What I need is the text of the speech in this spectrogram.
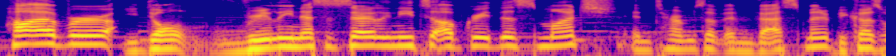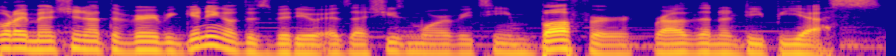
However, you don't really necessarily need to upgrade this much in terms of investment because what I mentioned at the very beginning of this video is that she's more of a team buffer rather than a DPS.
